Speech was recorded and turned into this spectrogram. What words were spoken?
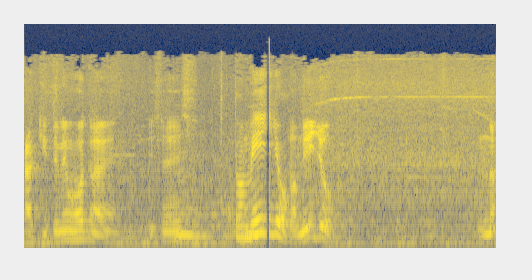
Aquí tenemos otra, vea. Este es Tomillo. tomillo. No.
